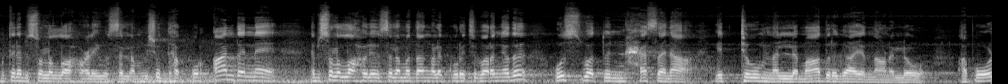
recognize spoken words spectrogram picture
മുത്തനബി സല്ലാഹു അലൈഹി വസ്ലം വിശുദ്ധ ഖുർആൻ തന്നെ നബി സല്ലാഹു അലൈഹി വസ്ലമ തങ്ങളെക്കുറിച്ച് പറഞ്ഞത് ഉസ്വത്തുൻ ഹസന ഏറ്റവും നല്ല മാതൃക എന്നാണല്ലോ. അപ്പോൾ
